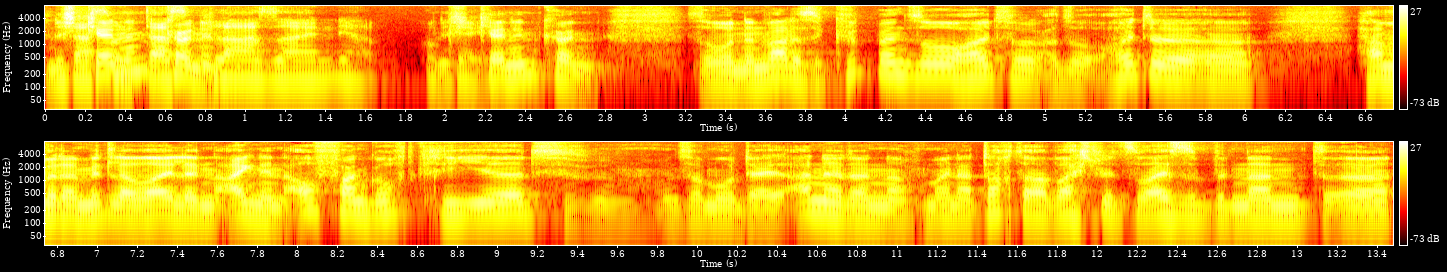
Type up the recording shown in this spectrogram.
nicht das kennen und das können. klar sein. Ja. Okay. Nicht kennen können. So, und dann war das Equipment so. Heute, also heute äh, haben wir dann mittlerweile einen eigenen Auffanggurt kreiert. Unser Modell Anne, dann nach meiner Tochter beispielsweise benannt. Äh,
